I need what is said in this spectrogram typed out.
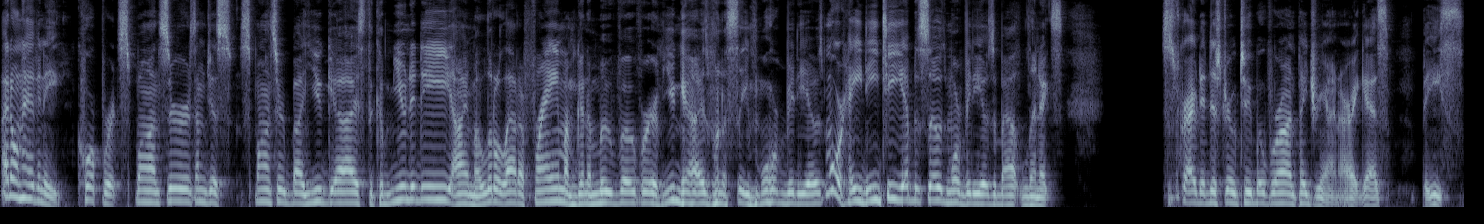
I don't have any corporate sponsors. I'm just sponsored by you guys, the community. I'm a little out of frame. I'm going to move over. If you guys want to see more videos, more Hey DT episodes, more videos about Linux, subscribe to DistroTube over on Patreon. All right, guys. Peace.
